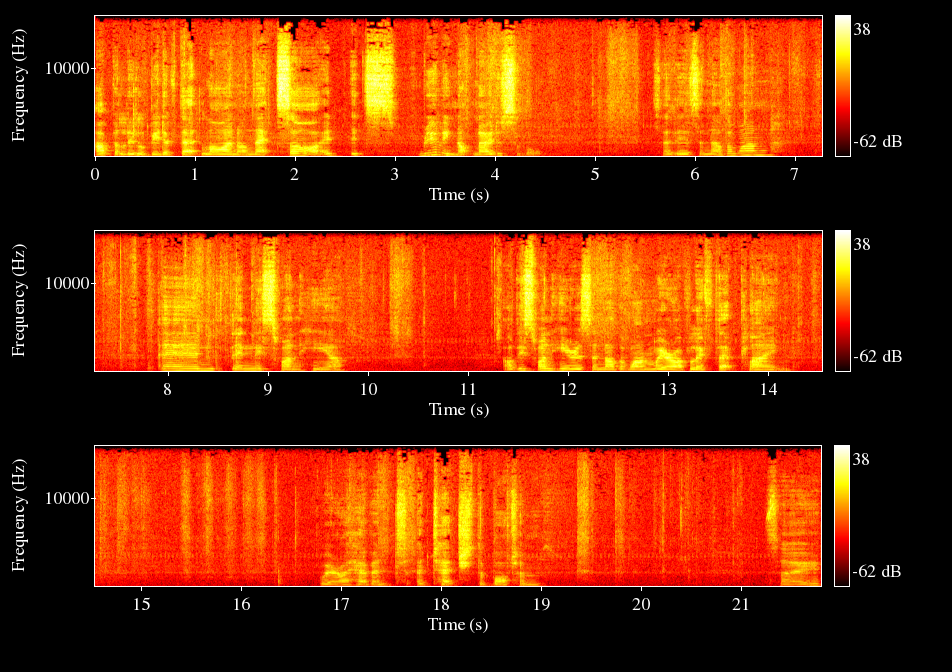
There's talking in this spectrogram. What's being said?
up a little bit of that line on that side it's really not noticeable. So there's another one. And then this one here oh this one here is another one where I've left that plain where I haven't attached the bottom so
